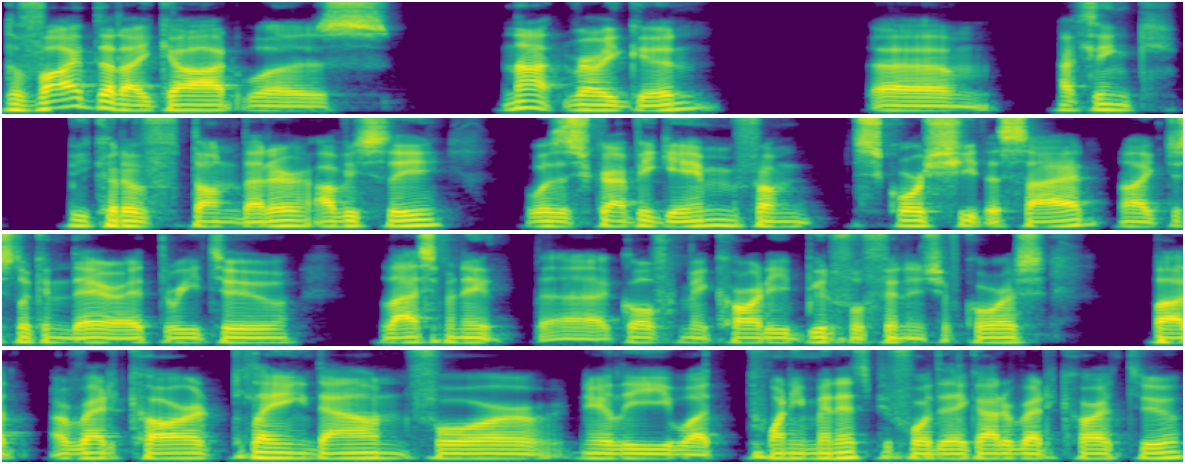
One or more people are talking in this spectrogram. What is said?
the vibe that I got was not very good. Um, I think we could have done better. Obviously, it was a scrappy game from score sheet aside. Like just looking there at three two, last minute uh, goal from McCarty, beautiful finish, of course but a red card playing down for nearly what 20 minutes before they got a red card too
